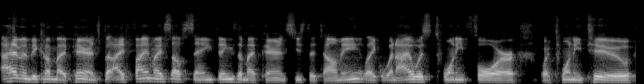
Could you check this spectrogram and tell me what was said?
I haven't become my parents, but I find myself saying things that my parents used to tell me. Like when I was 24 or 22,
